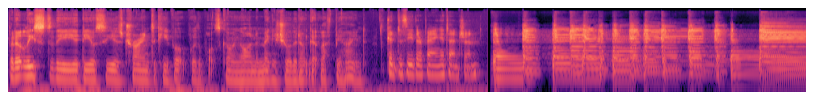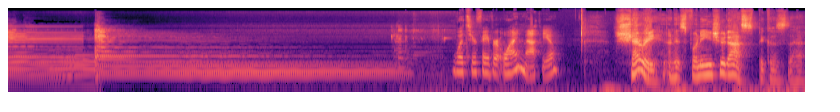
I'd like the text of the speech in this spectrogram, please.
But at least the DOC is trying to keep up with what's going on and making sure they don't get left behind. Good to see they're paying attention. What's your favorite wine, Matthew? Sherry, and it's funny you should ask because uh,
